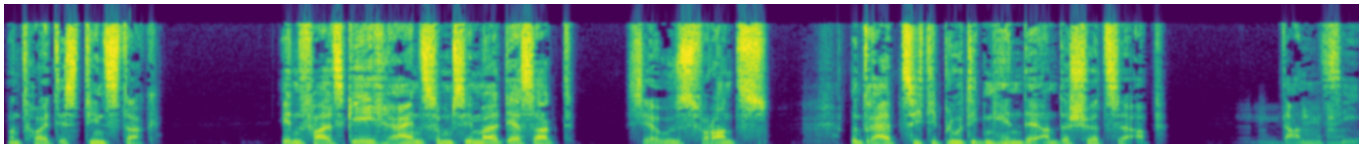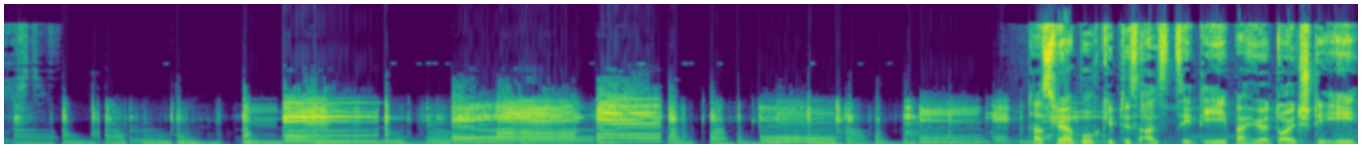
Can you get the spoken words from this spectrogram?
Und heute ist Dienstag. Jedenfalls gehe ich rein zum Simmer, der sagt Servus Franz und reibt sich die blutigen Hände an der Schürze ab. Dann sehe ich die Das Hörbuch gibt es als CD bei hördeutsch.de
